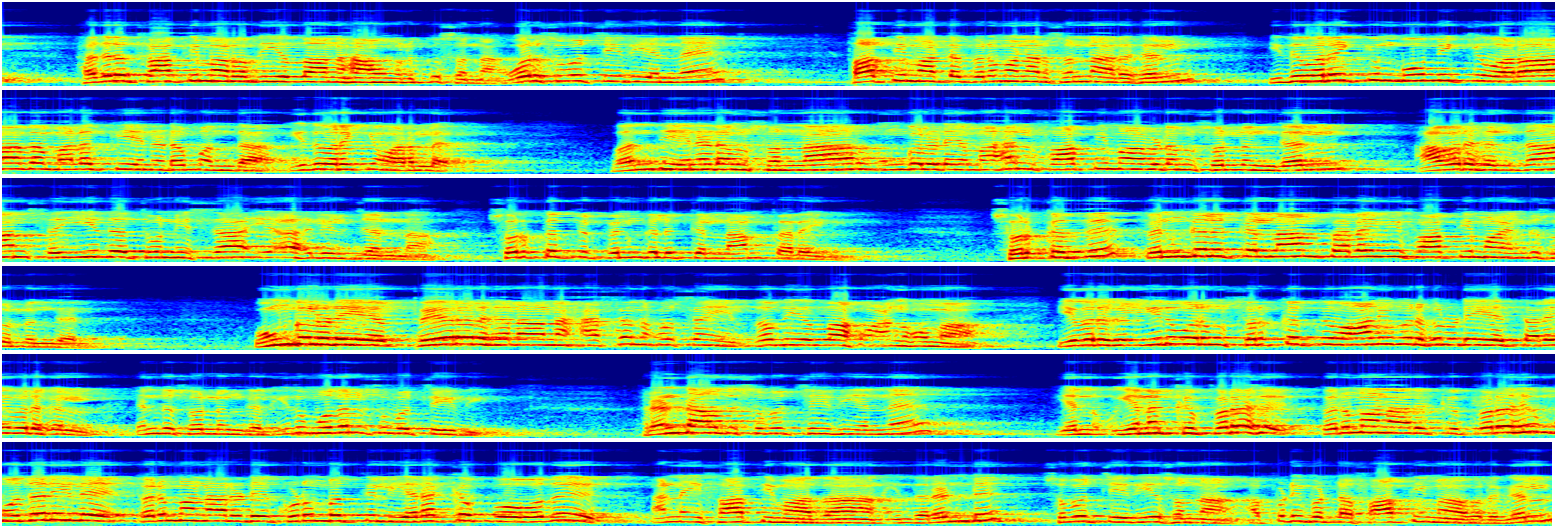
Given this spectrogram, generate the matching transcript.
ஹதரத் ஃபாத்திமா ரதி அல்லான்ஹா அவங்களுக்கு சொன்னாங்க. ஒரு சுப செய்தி என்ன? ஃபாத்திமாட்ட பெருமனார் சொன்னார்கள் இதுவரைக்கும் பூமிக்கு வராத மலக்கு என்னிடம் வந்தார். இதுவரைக்கும் வரல. வந்து என்னிடம் சொன்னார் உங்களுடைய மகள் ஃபாத்திமாவிடம் சொல்லுங்கள் அவர்கள்தான் செய்யத துனிசா அஹ்லில் ஜன்னா. சொர்க்கத்து பெண்களுக்கெல்லாம் தலைவி. சொர்க்கத்து பெண்களுக்கெல்லாம் தலைவி ஃபாத்திமா என்று சொல்லுங்கள். உங்களுடைய பேரர்களான ஹசன் ஹுசைன் ரதியல்லாஹு அனுகுமா இவர்கள் இருவரும் சொர்க்கத்து வாலிபர்களுடைய தலைவர்கள் என்று சொல்லுங்கள். இது முதல் சுப செய்தி. இரண்டாவது சுப செய்தி என்ன? என் எனக்கு பிறகு பெருமானாருக்கு பிறகு முதலிலே பெருமானாருடைய குடும்பத்தில் இறக்கப் போவது அன்னை ஃபாத்திமா தான் இந்த ரெண்டு சுப செய்தியை சொன்னாங்க. அப்படிப்பட்ட ஃபாத்திமா அவர்கள்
